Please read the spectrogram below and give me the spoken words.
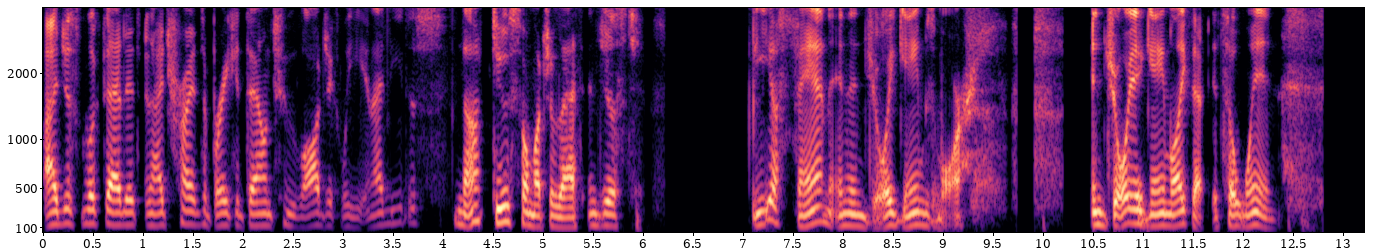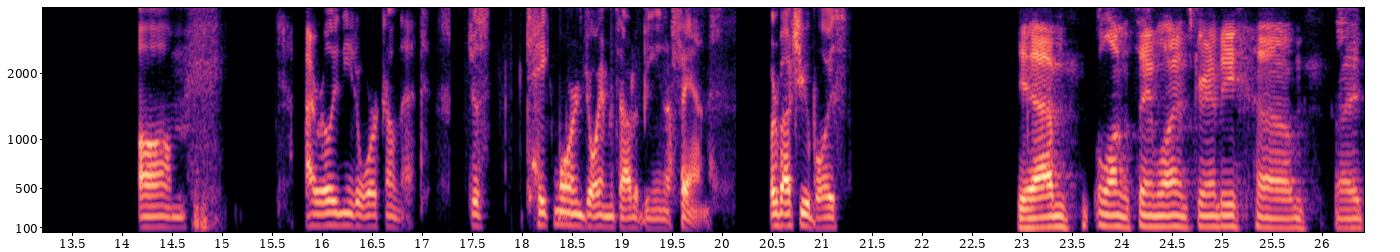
I just looked at it and I tried to break it down too logically, and I need to not do so much of that and just be a fan and enjoy games more. Enjoy a game like that. It's a win. Um, I really need to work on that. Just take more enjoyment out of being a fan. What about you, boys? Yeah, I'm along the same lines, Grandy. Um, I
